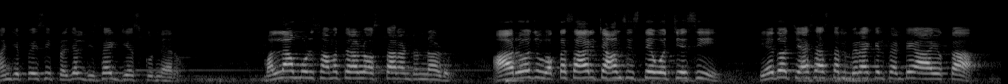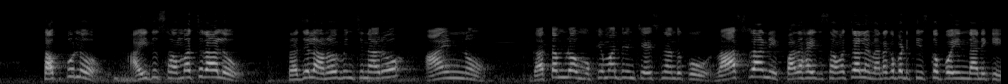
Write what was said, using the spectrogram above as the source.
అని చెప్పేసి ప్రజలు డిసైడ్ చేసుకున్నారు. మళ్ళా మూడు సంవత్సరాలు వస్తానంటున్నాడు. ఆ రోజు ఒక్కసారి ఛాన్స్ ఇస్తే వచ్చేసి ఏదో చేసేస్తాను మిరాకిల్స్ అంటే ఆ యొక్క తప్పును ఐదు సంవత్సరాలు ప్రజలు అనుభవించినారు. ఆయన్ను గతంలో ముఖ్యమంత్రిని చేసినందుకు రాష్ట్రాన్ని పదహైదు సంవత్సరాలను వెనకబడి తీసుకుపోయిన దానికి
